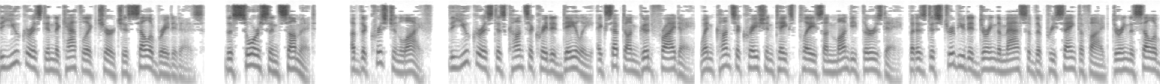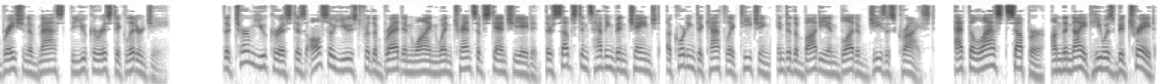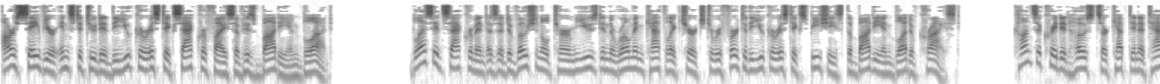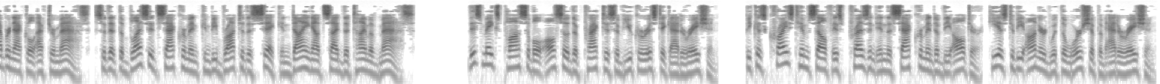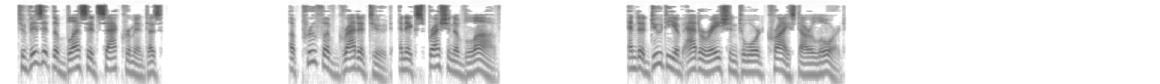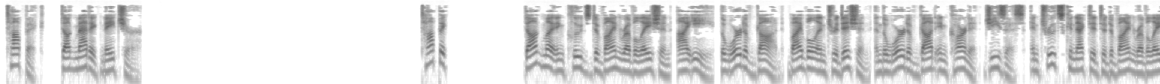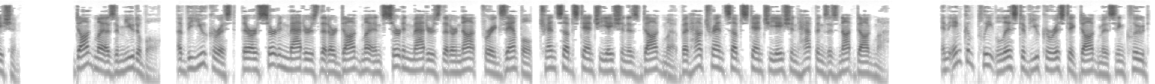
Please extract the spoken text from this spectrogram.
The Eucharist in the Catholic Church is celebrated as the source and summit of the Christian life. The Eucharist is consecrated daily except on Good Friday, when consecration takes place on Maundy Thursday, but is distributed during the Mass of the Presanctified during the celebration of Mass, the Eucharistic liturgy. The term Eucharist is also used for the bread and wine when transubstantiated their substance having been changed, according to Catholic teaching, into the body and blood of Jesus Christ. At the Last Supper, on the night he was betrayed, our Savior instituted the Eucharistic sacrifice of his body and blood. Blessed Sacrament is a devotional term used in the Roman Catholic Church to refer to the Eucharistic species the body and blood of Christ. Consecrated hosts are kept in a tabernacle after Mass, so that the Blessed Sacrament can be brought to the sick and dying outside the time of Mass. This makes possible also the practice of Eucharistic adoration. Because Christ himself is present in the sacrament of the altar, he is to be honored with the worship of adoration. To visit the Blessed Sacrament is a proof of gratitude, an expression of love, and a duty of adoration toward Christ our Lord. Dogmatic nature Dogma includes divine revelation, i.e., the Word of God Bible and tradition and the Word of God incarnate Jesus, and truths connected to divine revelation. Dogma is immutable. Of the Eucharist, there are certain matters that are dogma and certain matters that are not, for example, transubstantiation is dogma but how transubstantiation happens is not dogma. An incomplete list of Eucharistic dogmas include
